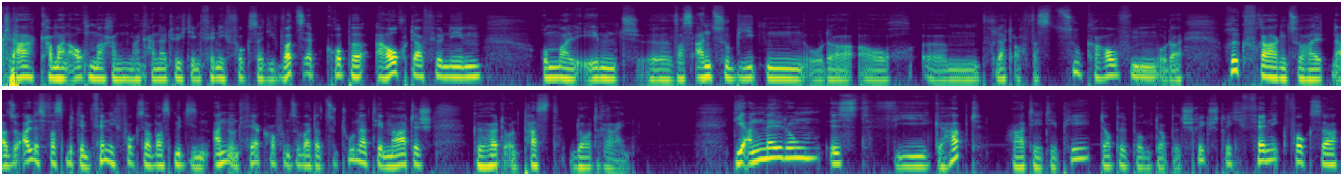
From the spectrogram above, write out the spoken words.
klar, kann man auch machen. Man kann natürlich den Pfennigfuchser, die WhatsApp-Gruppe auch dafür nehmen, um mal eben äh, was anzubieten oder auch ähm, vielleicht auch was zu kaufen oder Rückfragen zu halten. Also alles, was mit dem Pfennigfuchser, was mit diesem An- und Verkauf und so weiter zu tun hat, thematisch gehört und passt dort rein. Die Anmeldung ist wie gehabt http Pfennigfuchser.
